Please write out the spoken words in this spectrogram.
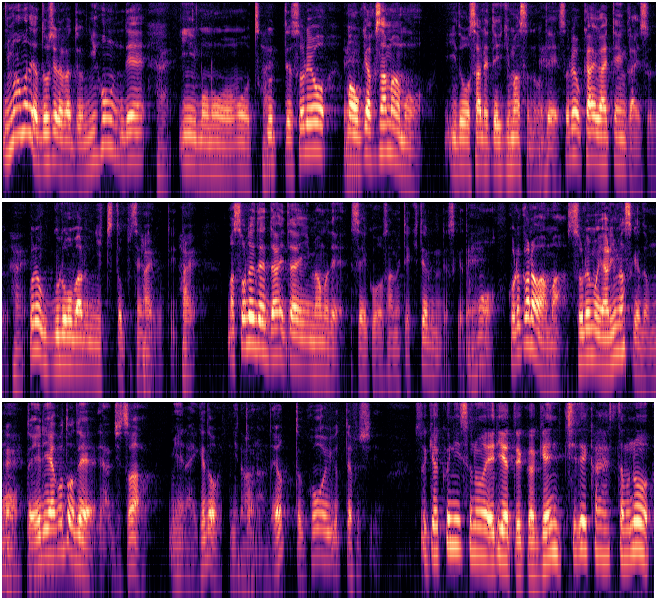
今まではどちらかというと日本でい。いものを作ってそれをまあお客様も移動されていきますのでそれを海外展開する。これをグローバルニッチトップ戦略と言ってまあ、それで大体今まで成功を収めてきてるんですけども、これからはまあそれもやりますけども、エリアごとでいや実は見えないけど日東なんだよとこう言ってほしい。逆にそのエリアというか現地で開発したものを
